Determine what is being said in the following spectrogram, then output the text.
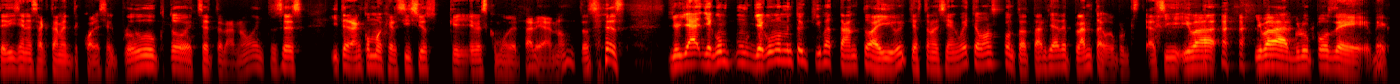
te dicen exactamente cuál es el producto, etcétera, ¿no? Entonces, y te dan como ejercicios que lleves como de tarea, ¿no? Entonces, yo ya llegó un, llegó un momento en que iba tanto ahí, güey, que hasta me decían, güey, te vamos a contratar ya de planta, güey, porque así iba, iba a grupos de, de,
